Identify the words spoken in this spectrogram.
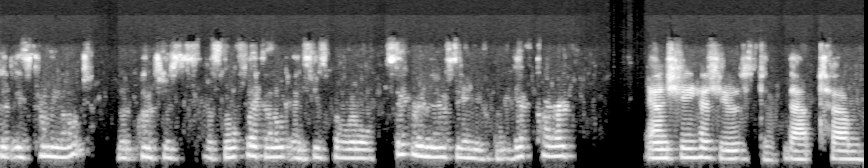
that is coming out. That punches the snowflake out, and she's put a little sticker in there saying you can put a gift card and she has used that um,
